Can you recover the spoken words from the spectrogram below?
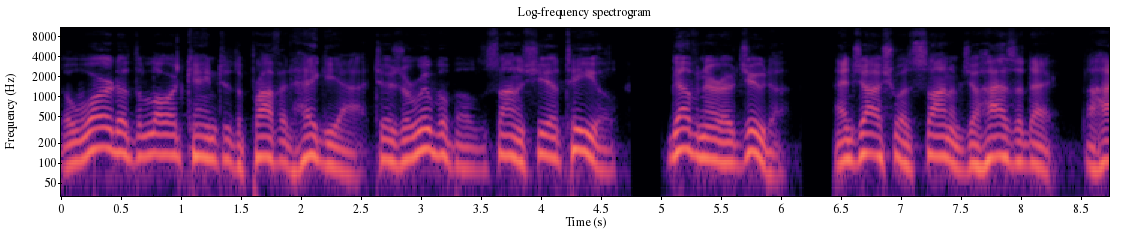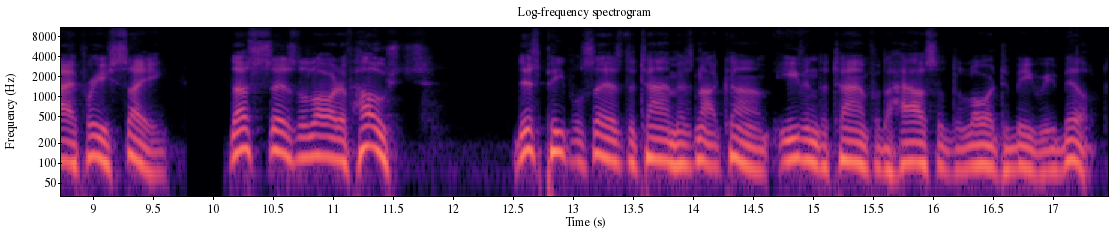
the word of the Lord came to the prophet Haggai, to Zerubbabel the son of Shealtiel, governor of Judah, and Joshua son of Jehozadak, the high priest, saying, Thus says the Lord of hosts, This people says the time has not come, even the time for the house of the Lord to be rebuilt.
